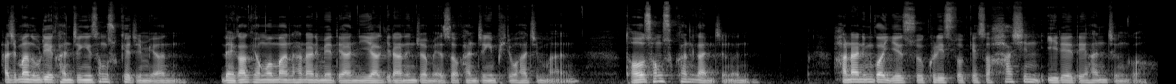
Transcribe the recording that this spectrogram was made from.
하지만 우리의 간증이 성숙해지면 내가 경험한 하나님에 대한 이야기라는 점에서 간증이 필요하지만 더 성숙한 간증은 하나님과 예수 그리스도께서 하신 일에 대한 증거,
